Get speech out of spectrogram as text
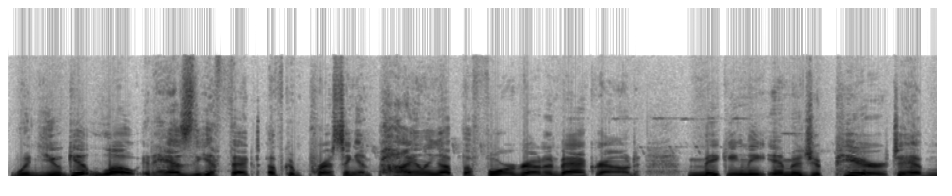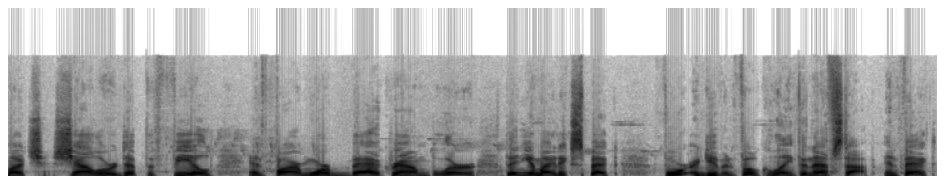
when you get low, it has the effect of compressing and piling up the foreground and background, making the image appear to have much shallower depth of field and far more background blur than you might expect for a given focal length and f-stop. In fact,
